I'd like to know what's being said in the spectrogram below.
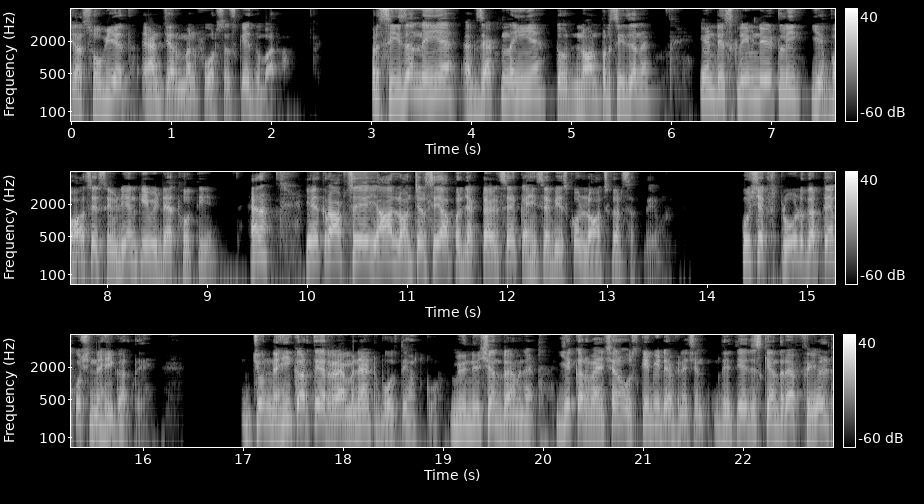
या सोवियत एंड जर्मन फोर्सेस के दोबारा। प्रोसीजन नहीं है एग्जैक्ट नहीं है तो नॉन प्रोसीजन है। इनडिस्क्रिमिनेटली ये बहुत से सिविलियन की भी डेथ होती है है ना? एयरक्राफ्ट से या लॉन्चर से या प्रोजेक्टाइल से कहीं से भी इसको लॉन्च कर सकते हो। कुछ एक्सप्लोड करते हैं, कुछ नहीं करते। जो नहीं करते रेमिनेंट बोलते हैं उसको म्यूनिशन रेमिनेंट ये कन्वेंशन उसकी भी डेफिनेशन देती है, जिसके अंदर है failed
